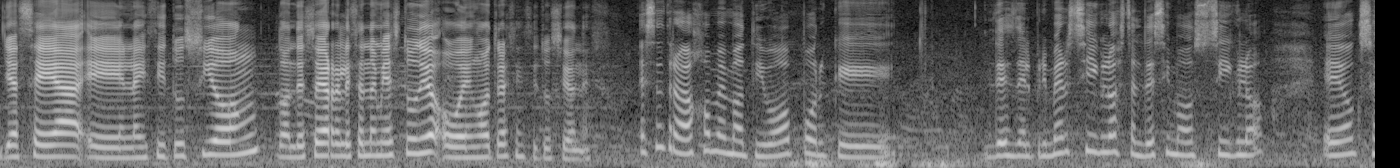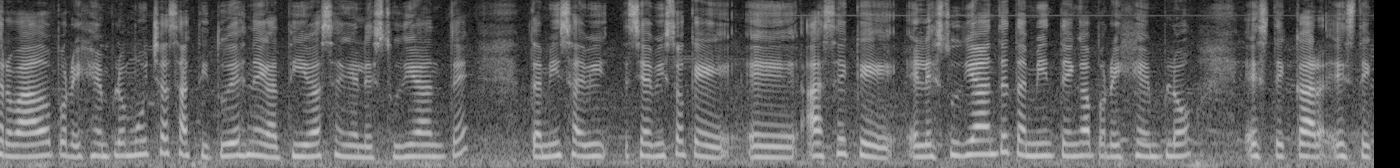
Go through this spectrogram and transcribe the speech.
ya sea en la institución donde estoy realizando mi estudio o en otras instituciones. Este trabajo me motivó porque desde el primer siglo hasta el décimo siglo he observado, por ejemplo, muchas actitudes negativas en el estudiante. También se ha, visto que eh, hace que el estudiante también tenga, por ejemplo, este, este,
